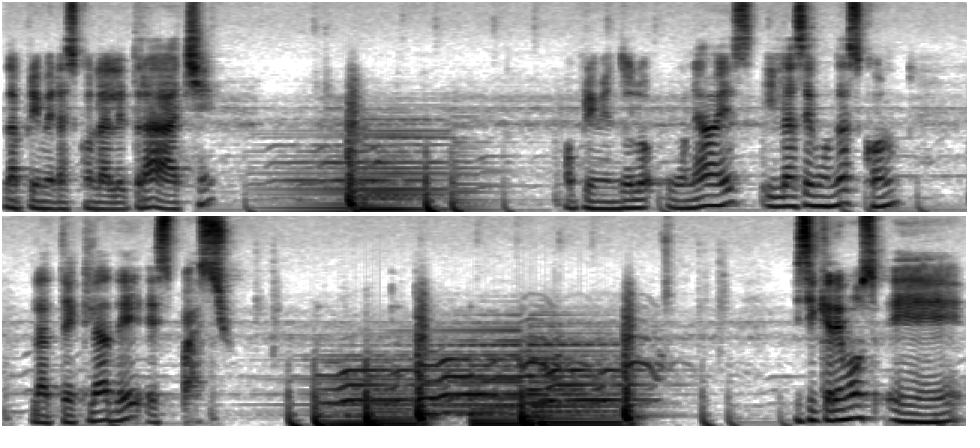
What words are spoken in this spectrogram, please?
La primera es con la letra H, oprimiéndolo una vez. Y la segunda es con la tecla de espacio. Si queremos eh,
